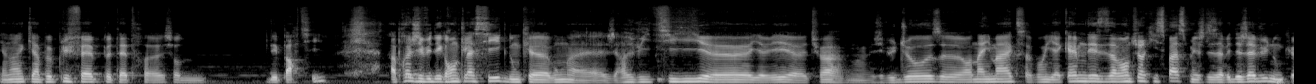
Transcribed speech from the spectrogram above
Il y en a un qui est un peu plus faible, peut-être, euh, sur des parties. Après, j'ai vu des grands classiques, donc euh, bon, euh, E.T., euh, il y avait, tu vois, j'ai vu Jaws en IMAX. Bon, il y a quand même des aventures qui se passent, mais je les avais déjà vues, donc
